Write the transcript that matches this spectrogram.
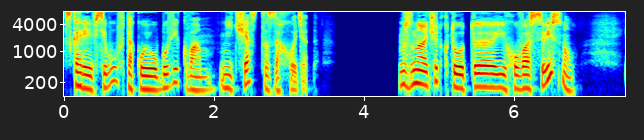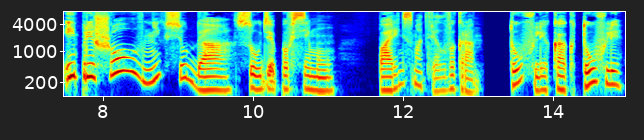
Скорее всего, в такой обуви к вам не часто заходят. Значит, кто-то их у вас свистнул? И пришел в них сюда, судя по всему. Парень смотрел в экран. Туфли как туфли.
